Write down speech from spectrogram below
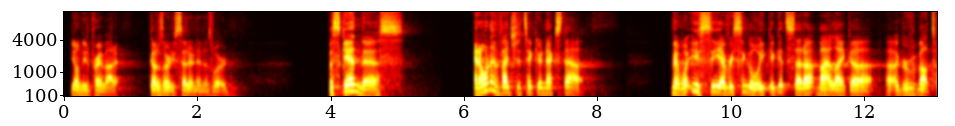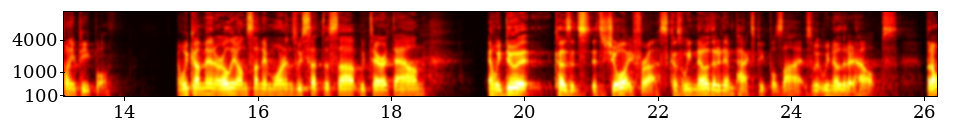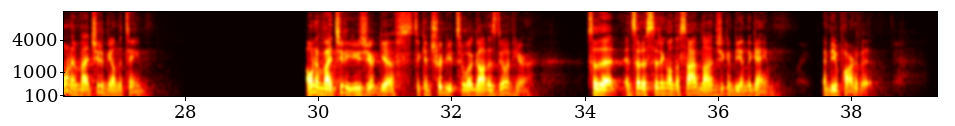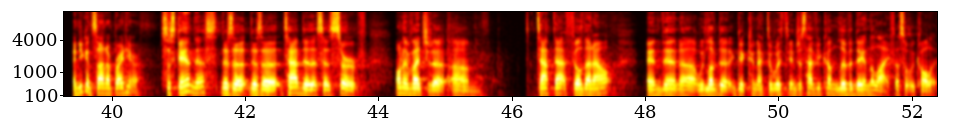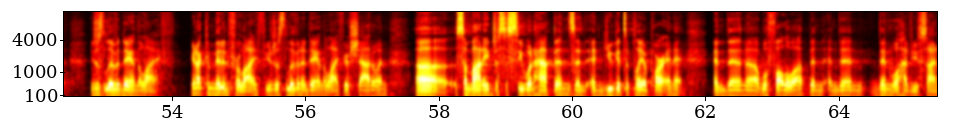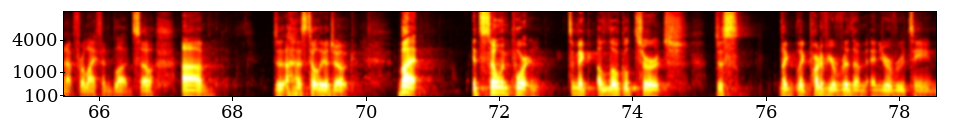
You don't need to pray about it. God has already said it in His Word. But scan this, and I want to invite you to take your next step. Man, what you see every single week, it gets set up by like a, a group of about 20 people. And we come in early on Sunday mornings, we set this up, we tear it down, and we do it because it's, it's joy for us, because we know that it impacts people's lives. We, we know that it helps. But I want to invite you to be on the team. I want to invite you to use your gifts to contribute to what God is doing here. So that instead of sitting on the sidelines, you can be in the game and be a part of it. And you can sign up right here. So scan this. There's a, there's a tab there that says serve. I want to invite you to um, tap that, fill that out and then uh, we'd love to get connected with you and just have you come live a day in the life. That's what we call it. You just live a day in the life. You're not committed for life. You're just living a day in the life. You're shadowing uh, somebody just to see what happens, and, and you get to play a part in it. And then uh, we'll follow up, and, and then then we'll have you sign up for Life and Blood. So um, that's totally a joke, but it's so important to make a local church just like, like part of your rhythm and your routine.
